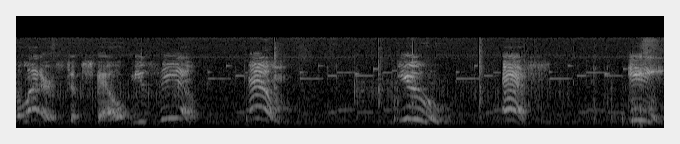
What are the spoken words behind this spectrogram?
the letters to spell museum. M U S E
